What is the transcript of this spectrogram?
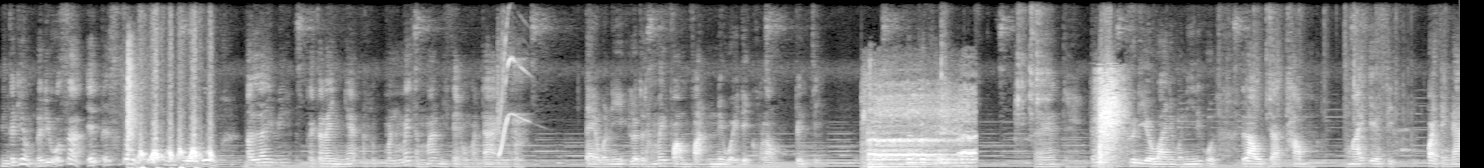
วิงกาเดียมเรดิโอซ่าเอสเปสโซ่คุณโครูอะไรวิอะไรอย่างเงี้ย มันไม่สามารถมีแสงออกมาได้ทุกคนแต่วันนี้เราจะทำให้ความฝันในวัยเด็กของเราเป็นจริง คือ DIY ในวันนี้ทุกคนเราจะทำไม้เกสิปล่อยแต่งได้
